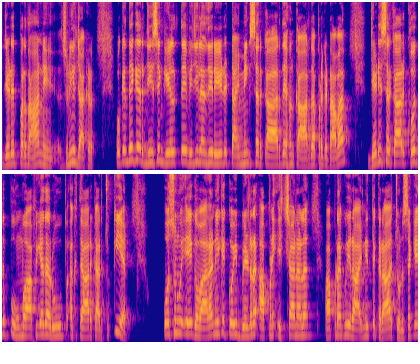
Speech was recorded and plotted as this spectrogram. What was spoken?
ਜਿਹੜੇ ਪ੍ਰਧਾਨ ਨੇ ਸੁਨੀਲ ਜਾਖੜ, ਉਹ ਕਹਿੰਦੇ ਕਿ ਰਣਜੀਤ ਸਿੰਘ ਗਿੱਲ ਤੇ ਵਿਜੀਲੈਂਸ ਦੀ ਰੇਡ ਟਾਈਮਿੰਗ ਸਰਕਾਰ ਦੇ ਹੰਕਾਰ ਦਾ ਪ੍ਰਗਟਾਵਾ, ਜਿਹੜੀ ਸਰਕਾਰ ਖੁਦ ਭੂ ਮਾਫੀਆ ਦਾ ਰੂਪ ਅਖਤਿਆਰ ਕਰ ਚੁੱਕੀ ਹੈ ਉਸ ਨੂੰ ਇਹ ਗਵਾਰਾ ਨਹੀਂ ਕਿ ਕੋਈ ਬਿਲਡਰ ਆਪਣੀ ਇੱਛਾ ਨਾਲ ਆਪਣਾ ਕੋਈ ਰਾਜਨੀਤਿਕ ਰਾਹ ਚੁਣ ਸਕੇ।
